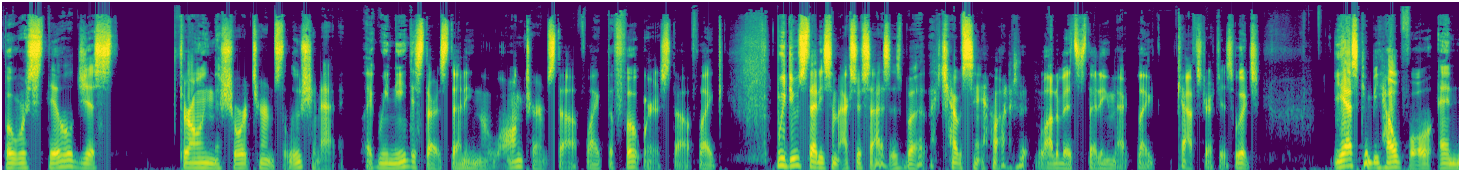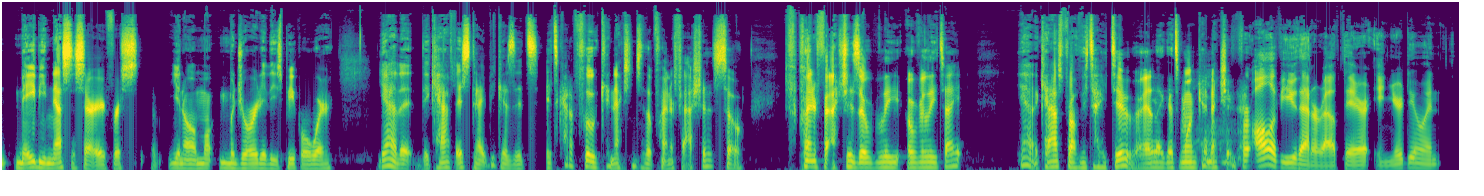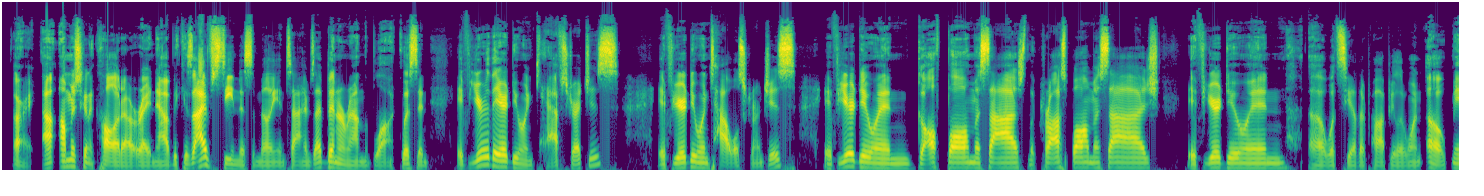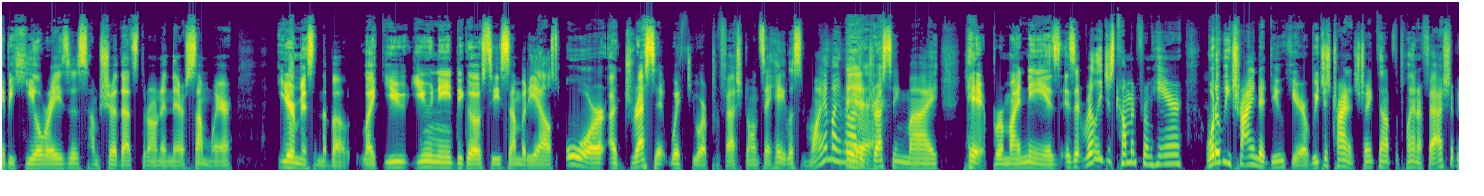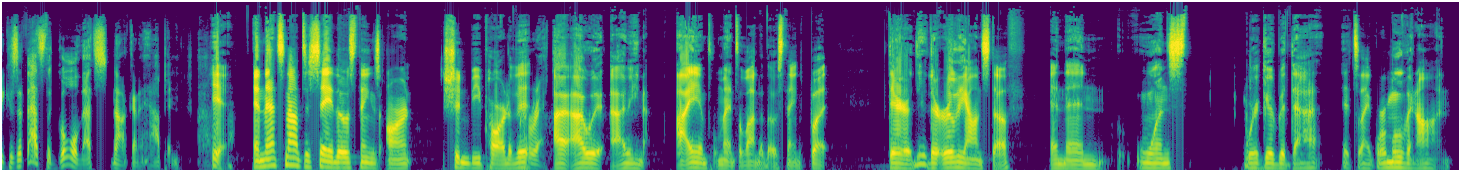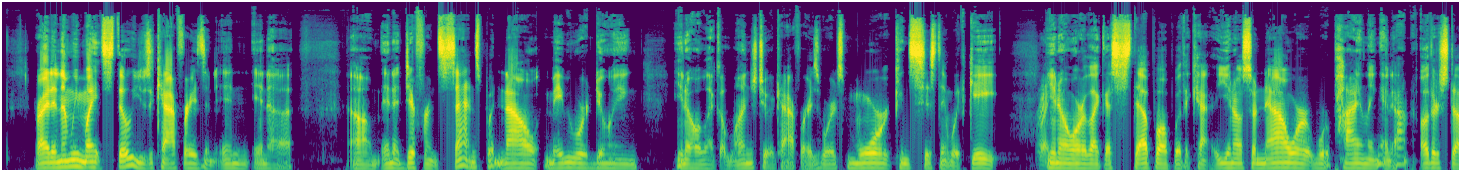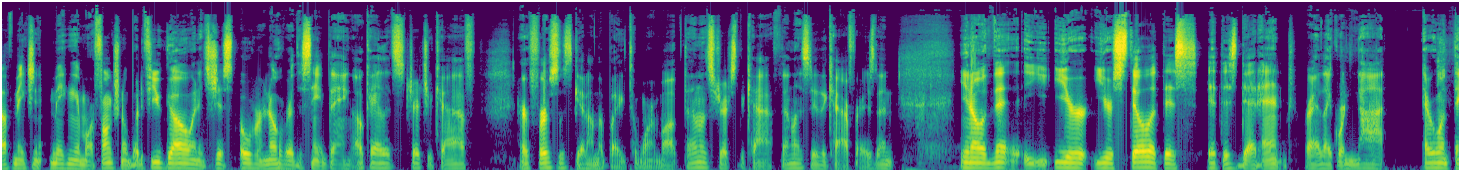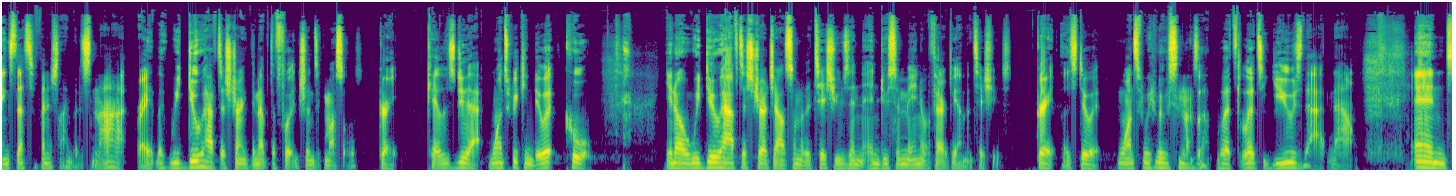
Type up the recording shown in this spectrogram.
But we're still just throwing the short term solution at it. Like we need to start studying the long term stuff, like the footwear stuff. Like we do study some exercises, but like I was saying, a lot of it, a lot of it's studying that like calf stretches, which yes can be helpful and maybe necessary for you know a majority of these people where yeah the, the calf is tight because it's it's got a fluid connection to the plantar fascia so if the plantar fascia is overly overly tight yeah the calf's probably tight too right like it's one connection For all of you that are out there and you're doing, all right, I'm just going to call it out right now because I've seen this a million times. I've been around the block. Listen, if you're there doing calf stretches, if you're doing towel scrunches, if you're doing golf ball massage, lacrosse ball massage, if you're doing, uh, what's the other popular one? Oh, maybe heel raises. I'm sure that's thrown in there somewhere. You're missing the boat. Like you, you need to go see somebody else or address it with your professional and say, "Hey, listen, why am I not Yeah. addressing my hip or my knee? Is is it really just coming from here? What are we trying to do here? Are we just trying to strengthen up the plantar fascia? Because if that's the goal, that's not going to happen. Yeah, and that's not to say those things aren't shouldn't be part of it Correct. I, I would i mean i implement a lot of those things but they're they're the early on stuff and then once we're good with that. It's like we're moving on right? And then we might still use a calf raise in in, in a um, in a different sense but now maybe we're doing you know like a lunge to a calf raise where it's more consistent with gait Right. you know or like a step up with a calf you know so now we're we're piling it on other stuff making it making it more functional. But if you go and it's just over and over the same thing okay let's stretch your calf. Or first let's get on the bike to warm up. Then let's stretch the calf. Then let's do the calf raise. Then you know that you're you're still at this at this dead end right? Like we're not everyone thinks that's the finish line but it's not right? Like we do have to strengthen up the foot intrinsic muscles. Great. Okay let's do that. Once we can do it cool. You know we do have to stretch out some of the tissues and, and do some manual therapy on the tissues great let's do it once we loosen those up let's let's use that now and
